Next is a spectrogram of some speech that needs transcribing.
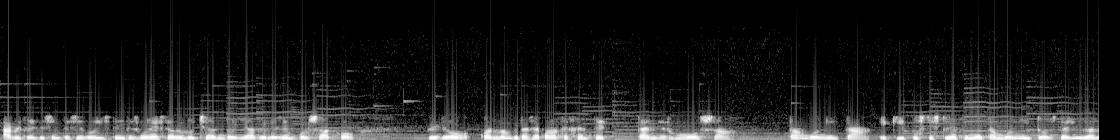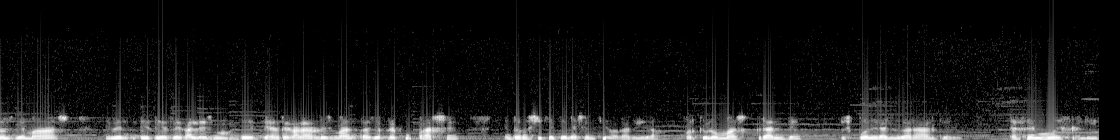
A veces te sientes egoísta y dices, bueno, he estado luchando ya que le den por saco, pero cuando empiezas a conocer gente tan hermosa, tan bonita, equipos que estoy haciendo tan bonitos, de ayuda a los demás, de, regalarles, de, regalarles mantas, de preocuparse, entonces sí que tiene sentido la vida, porque lo más grande es poder ayudar a alguien. Te hace muy feliz,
